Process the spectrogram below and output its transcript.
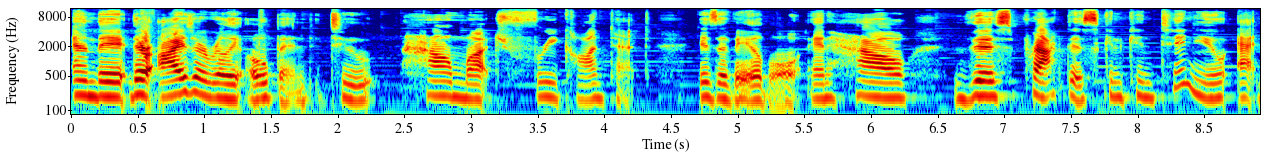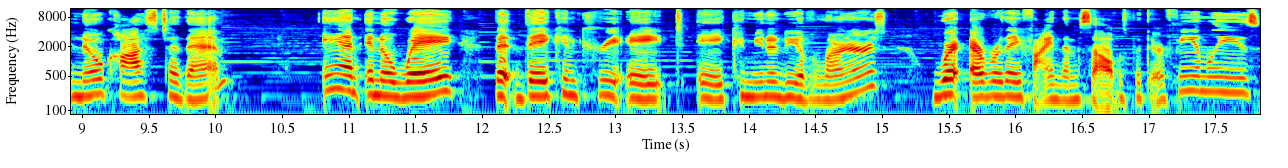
and they, their eyes are really opened to how much free content is available and how this practice can continue at no cost to them and in a way that they can create a community of learners wherever they find themselves with their families,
